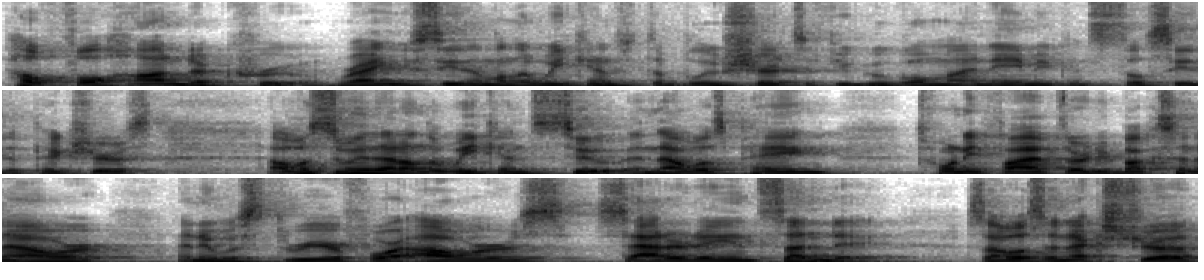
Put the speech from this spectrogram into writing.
helpful Honda crew, right? You see them on the weekends with the blue shirts. If you Google my name, you can still see the pictures. I was doing that on the weekends too, and that was paying 25, 30 bucks an hour, and it was three or four hours Saturday and Sunday. So that was an extra,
